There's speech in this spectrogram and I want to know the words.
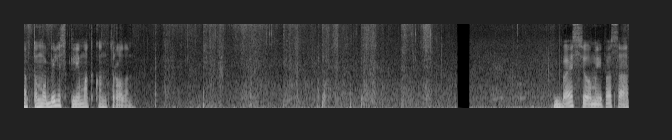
Автомобіль з клімат-контролем. Б7 Passat.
